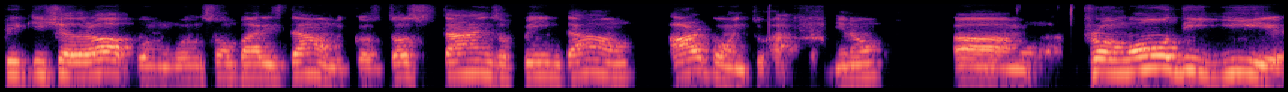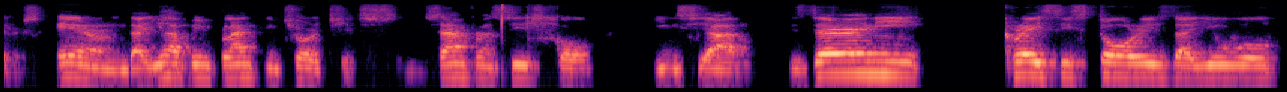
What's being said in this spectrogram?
pick each other up when, when somebody's down because those times of being down are going to happen you know? Um, from all the years, Aaron, that you have been planting churches in San Francisco, in Seattle, is there any crazy stories that you will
